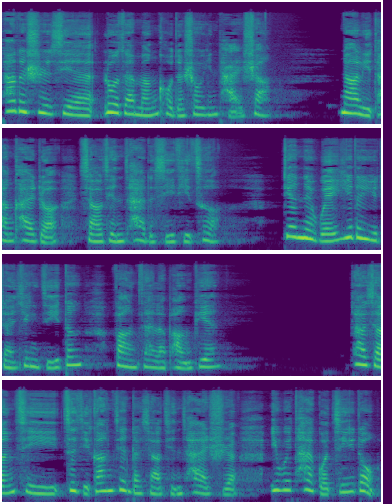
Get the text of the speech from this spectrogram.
他的视线落在门口的收银台上。那里摊开着小芹菜的习题册，店内唯一的一盏应急灯放在了旁边。他想起自己刚见到小芹菜时，因为太过激动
